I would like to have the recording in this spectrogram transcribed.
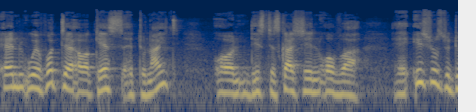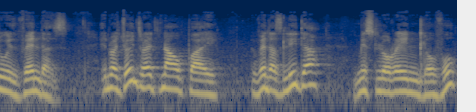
And we've got uh, our guests uh, tonight on this discussion over uh, issues to do with vendors. And we're joined right now by vendors leader, Miss Lorraine Ndlovu.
